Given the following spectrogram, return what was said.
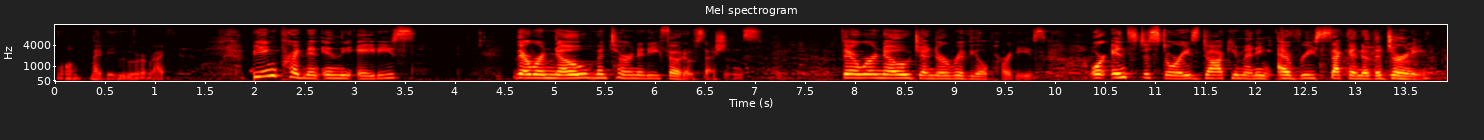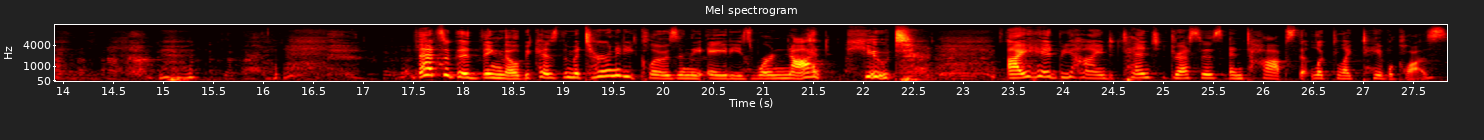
Well, my baby would arrive. Being pregnant in the 80s, there were no maternity photo sessions. There were no gender reveal parties or Insta stories documenting every second of the journey. That's a good thing though, because the maternity clothes in the 80s were not cute. I hid behind tent dresses and tops that looked like tablecloths.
